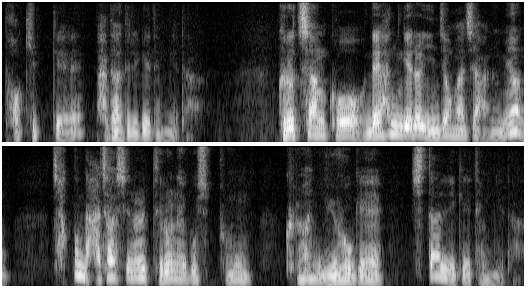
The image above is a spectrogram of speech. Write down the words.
더 깊게 받아들이게 됩니다. 그렇지 않고 내 한계를 인정하지 않으면 자꾸 나 자신을 드러내고 싶은 그러한 유혹에 시달리게 됩니다.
